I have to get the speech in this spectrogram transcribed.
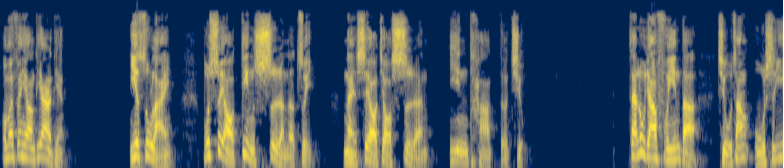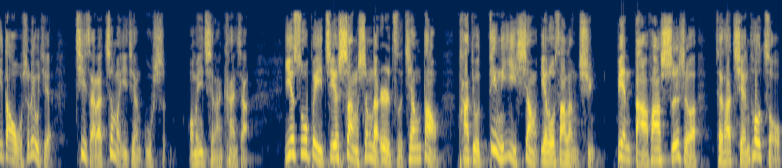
我们分享第二点，耶稣来不是要定世人的罪，乃是要叫世人因他得救。在路加福音的九章五十一到五十六节记载了这么一件故事，我们一起来看一下。耶稣被接上升的日子将到，他就定义向耶路撒冷去，便打发使者在他前头走。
